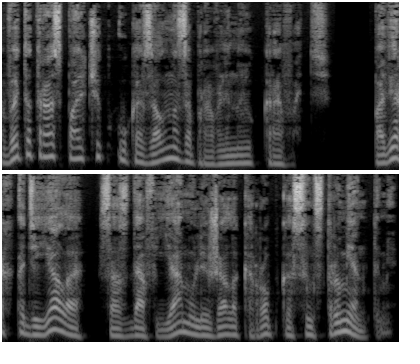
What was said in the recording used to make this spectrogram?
В этот раз пальчик указал на заправленную кровать. Поверх одеяла, создав яму, лежала коробка с инструментами.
